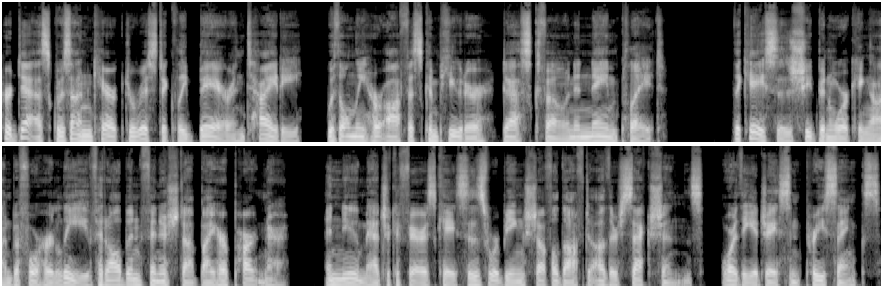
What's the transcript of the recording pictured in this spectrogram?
Her desk was uncharacteristically bare and tidy, with only her office computer, desk phone, and nameplate. The cases she'd been working on before her leave had all been finished up by her partner, and new Magic Affairs cases were being shuffled off to other sections or the adjacent precincts.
